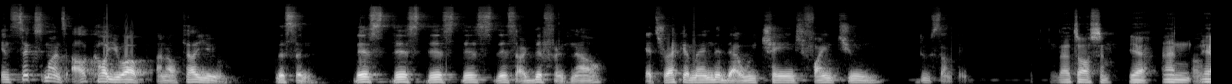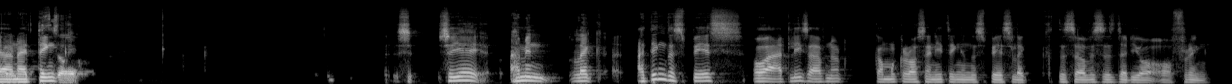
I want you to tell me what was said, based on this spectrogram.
in six months, I'll call you up and I'll tell you, listen, this, this, this, this, this are different now. It's recommended that we change, fine tune, do something. That's awesome. Yeah. And yeah, and? I think so. So, yeah i mean like i think the space or at least i've not come across anything in the space like the services that you're offering.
